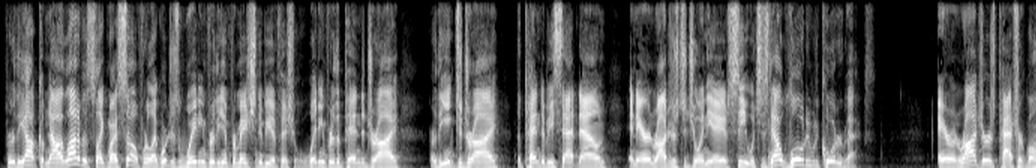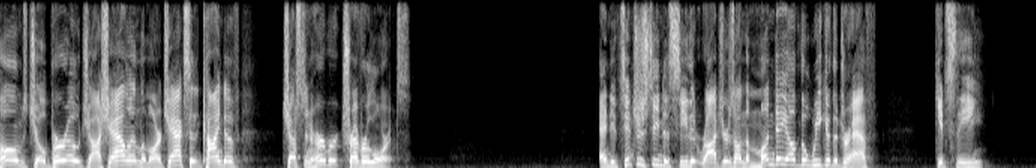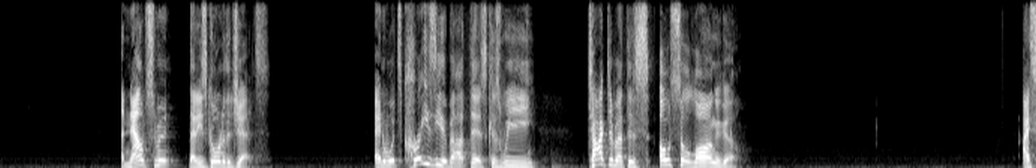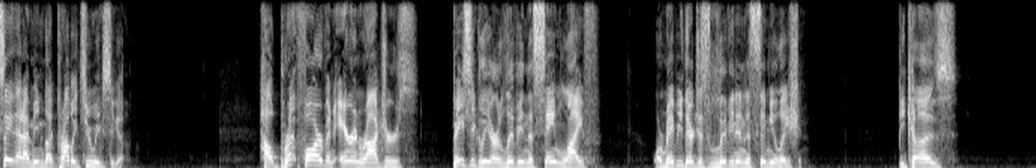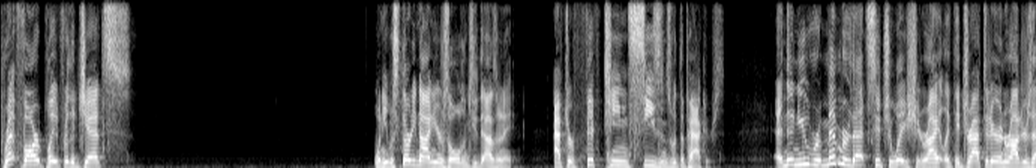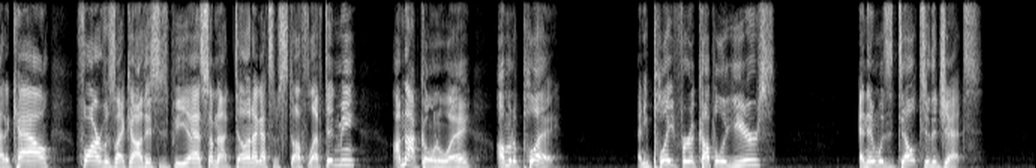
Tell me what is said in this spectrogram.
for the outcome. Now, a lot of us, like myself, we're like, we're just waiting for the information to be official, waiting for the pen to dry or the ink to dry, the pen to be sat down, and Aaron Rodgers to join the AFC, which is now loaded with quarterbacks. Aaron Rodgers, Patrick Mahomes, Joe Burrow, Josh Allen, Lamar Jackson, kind of, Justin Herbert, Trevor Lawrence. And it's interesting to see that Rodgers on the Monday of the week of the draft gets the announcement that he's going to the Jets. And what's crazy about this, because we talked about this oh so long ago. I say that, I mean, like probably two weeks ago. How Brett Favre and Aaron Rodgers basically are living the same life, or maybe they're just living in a simulation. Because Brett Favre played for the Jets when he was 39 years old in 2008. after 15 seasons with the Packers. And then you remember that situation, right? Like they drafted Aaron Rodgers out of Cal. Favre was like, oh, this is BS. I'm not done. I got some stuff left in me. I'm not going away. I'm going to play. And he played for a couple of years and then was dealt to the Jets.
